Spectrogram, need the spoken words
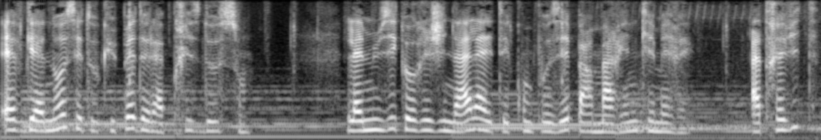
Eve Gano s'est occupé de la prise de son. La musique originale a été composée par Marine Kéméré. À très vite!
